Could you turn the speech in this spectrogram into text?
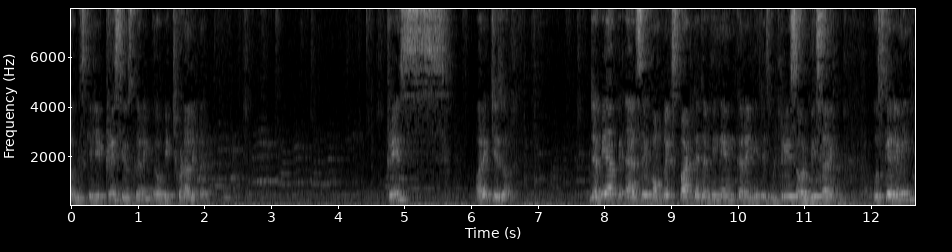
अब इसके लिए ट्रिस यूज़ करेंगे। अभी छोटा लेटर है। ट्रिस और एक चीज़ और। जब भी आप ऐसे कॉम्प्लेक्स पार्ट का जब भी नेमिंग करेंगे जिसमें ट्रीस और बीस आएगा। उसके नेमिंग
